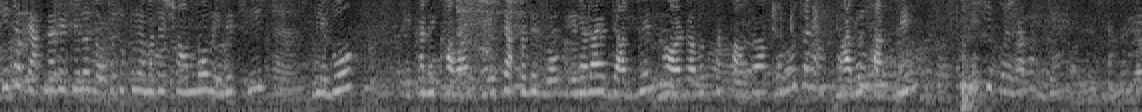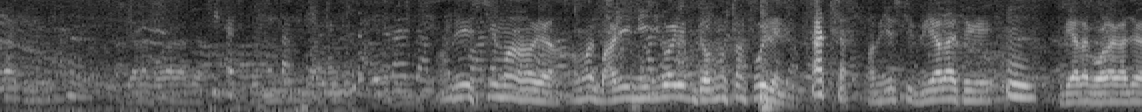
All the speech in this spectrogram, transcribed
ঠিক আছে আপনাদের জন্য যতটুকু আমাদের সম্ভব এনেছি দেব এখানে খাওয়ার হয়েছে আপনাদের এনারা ডাকবেন খাওয়ার ব্যবস্থা খাওয়া দাওয়া করুন ভালো থাকবেন। বেশি পয়সা আমি এসছি মা আমার বাড়ি নিজ বাড়ি জন্মস্থান কইলেন আচ্ছা। আমি এসছি বিয়ালা থেকে বিয়ালা গড়া গাছা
